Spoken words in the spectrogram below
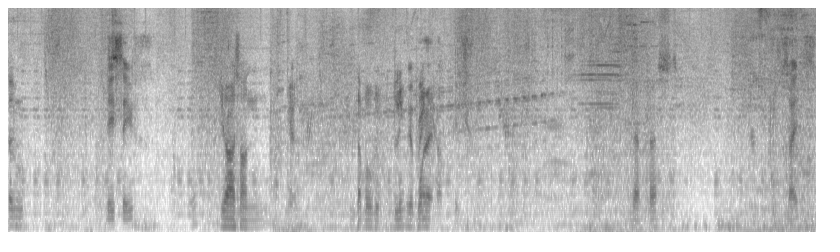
Doesn't play safe. Jira's on double bl- blink. We have more blink. than enough HP. Left first. Sides.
